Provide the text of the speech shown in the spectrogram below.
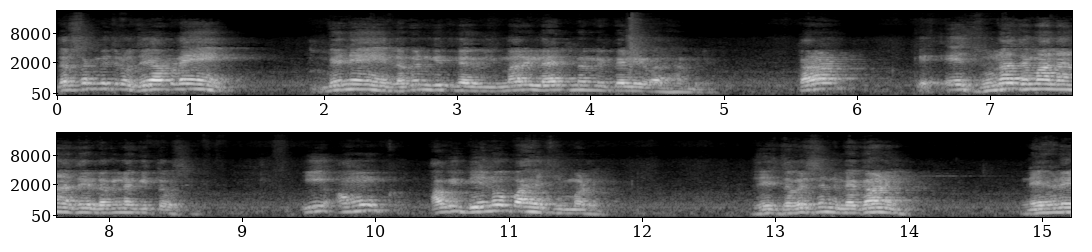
દર્શક મિત્રો, જે આપણે બેને લગ્ન ગીત ગાયું મારી લાઈફમાં મેં પહેલી વાર સાંભળ્યું. કારણ કે એ જૂના જમાનાના જે લગ્ન ગીતો છે, એ અમુક આવી બેનો પાસેથી મળે. જે ઝવેરચંદ મેઘાણી નેહડે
